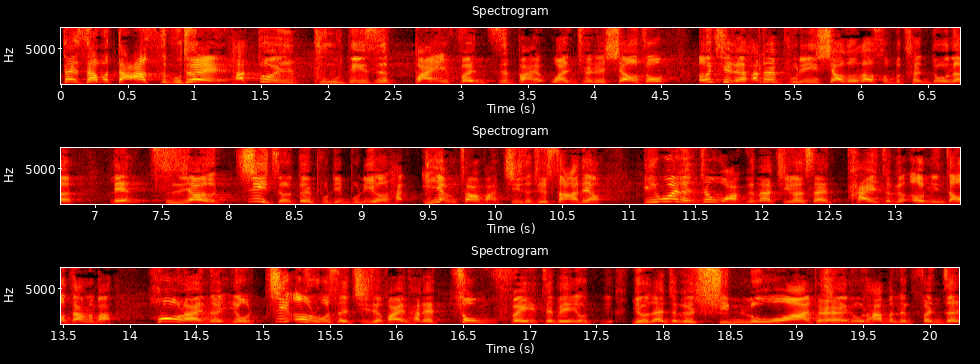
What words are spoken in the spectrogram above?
但是他们打死不退。他对于普京是百分之百完全的效忠，而且呢，他对普京效忠到什么程度呢？连只要有记者对普京不利哦，他一样照样把记者去杀掉。因为呢，这瓦格纳集团实在太这个恶名昭彰了吧。后来呢，有记俄罗斯的记者发现他在中非这边有有在这个巡逻啊，记录他们的纷争。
